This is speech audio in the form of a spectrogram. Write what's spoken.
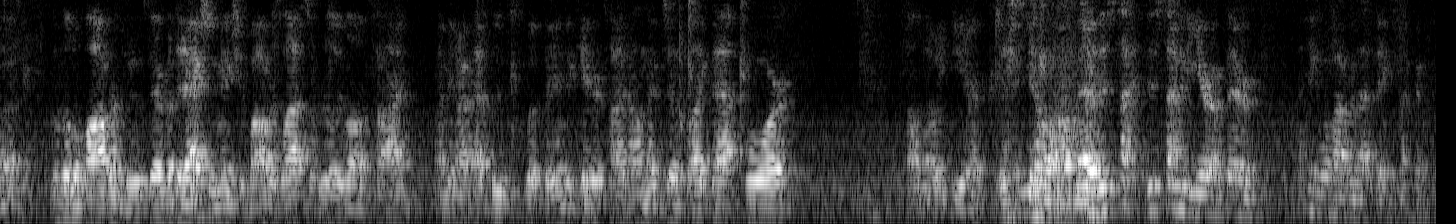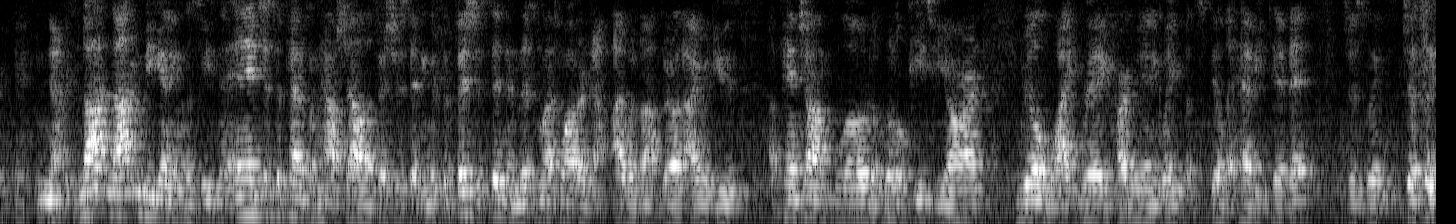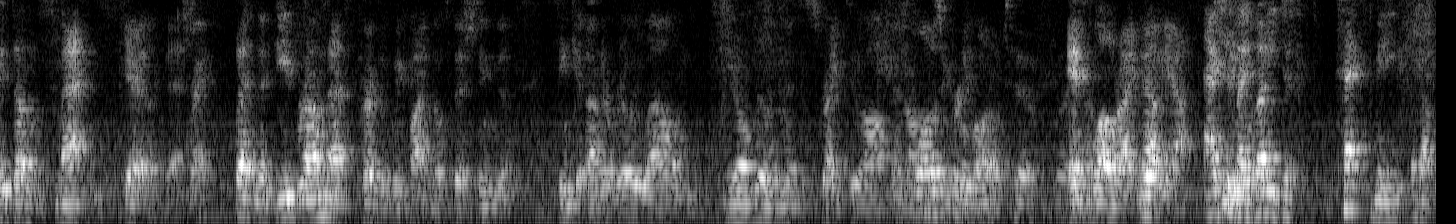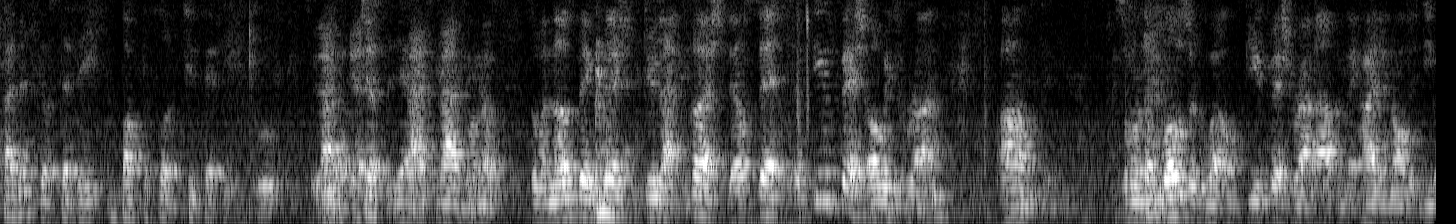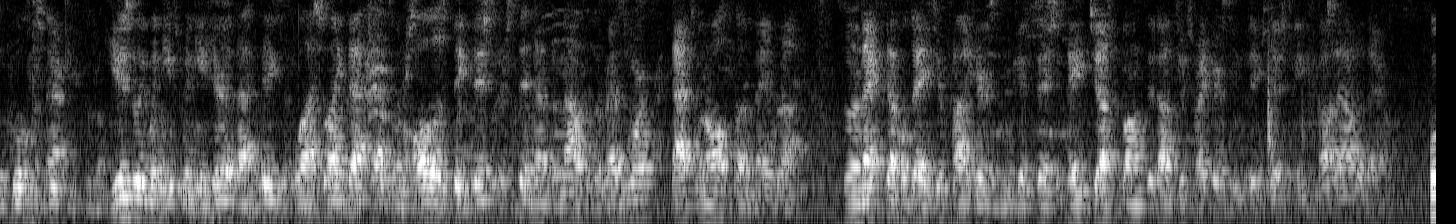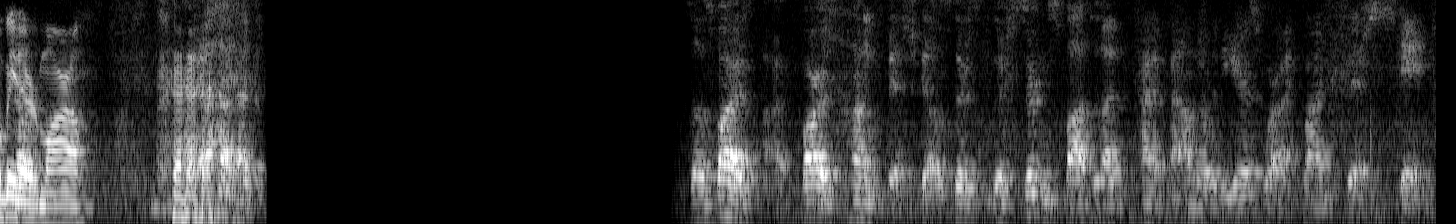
The little bobber moves there, but it actually makes your bobbers last a really long time. I mean, I've had loops with the indicator tied on there just like that for, I don't know, a year. They're still on there. So this time, this time of the year up there, I think a lobber that big is not gonna freak anything. No, not, not in the beginning of the season, and it just depends on how shallow the fish are sitting. If the fish is sitting in this much water, no, I would not throw it. I would use a pinch on float, a little piece of yarn, real light rig, hardly any weight, but still the heavy tippet, just so, just so it doesn't smack and scare the fish. Right. But in a deep run, that's perfectly fine. Those fish seem to sink it under really well, and you don't really miss a strike too often. on Flow's pretty single low too. right? It's low right now, yeah. Actually, my buddy just texted me about five minutes ago, said they bumped the float to two fifty. Ooh, See, that's good. Just- yeah, That's, just- that's one of those. So when those big fish do that push, they'll sit, a few fish always run. Um, so when the flows are low, a few fish run up and they hide in all the deep pools in there. Usually when you, when you hear that big flush like that, that's when all those big fish that are sitting at the mouth of the reservoir, that's when all of a sudden they run. So the next couple days, you'll probably hear some good fish. If they just bumped it up, you'll probably hear some big fish being caught out of there. We'll be there tomorrow. That's- So as far as, as far as hunting fish goes, there's, there's certain spots that I've kind of found over the years where I find fish stage.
